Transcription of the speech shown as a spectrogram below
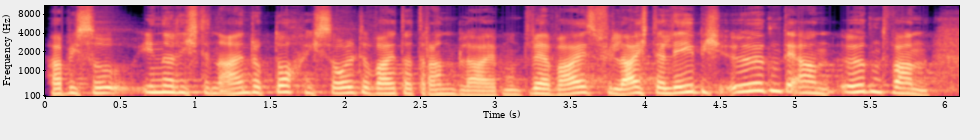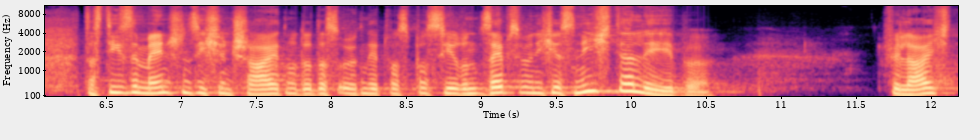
habe ich so innerlich den Eindruck, doch, ich sollte weiter dranbleiben. Und wer weiß, vielleicht erlebe ich irgendwann, dass diese Menschen sich entscheiden oder dass irgendetwas passiert. Und selbst wenn ich es nicht erlebe, vielleicht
